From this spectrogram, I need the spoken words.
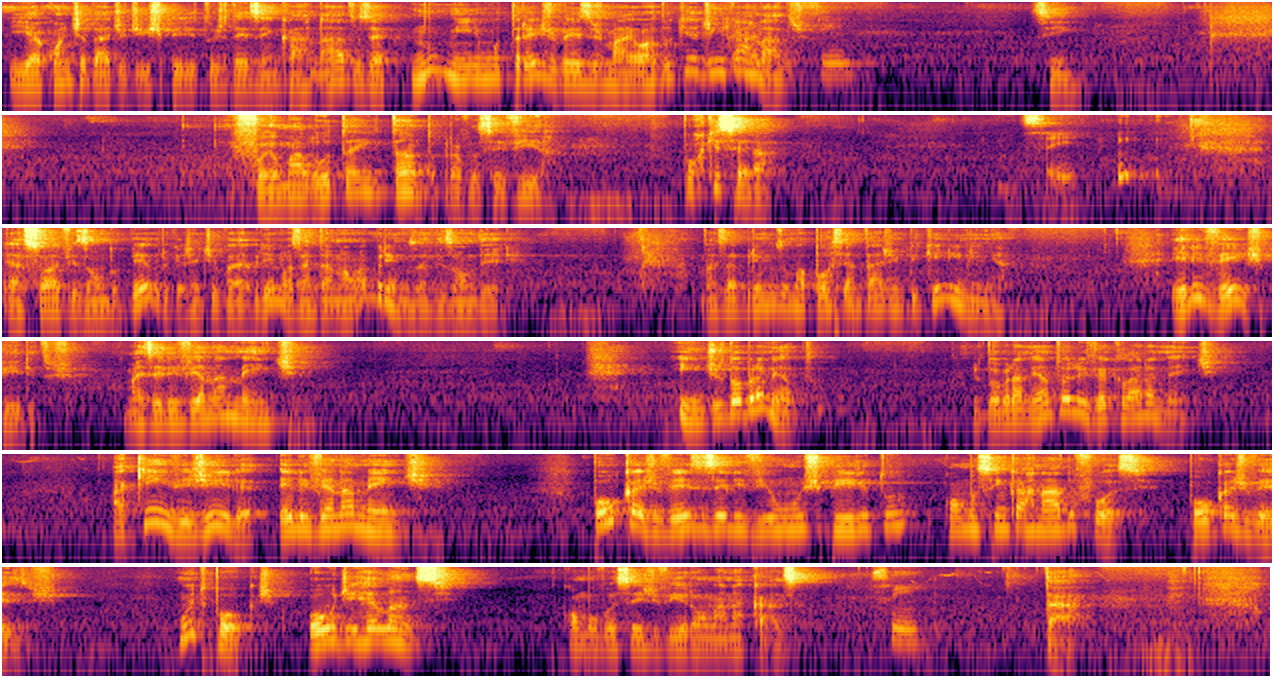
E a quantidade de espíritos desencarnados é, no mínimo, três vezes maior do que a de encarnados. Sim. Sim. Foi uma luta e tanto para você vir. Por que será? Não sei. É só a visão do Pedro que a gente vai abrir? Nós ainda não abrimos a visão dele. Nós abrimos uma porcentagem pequenininha. Ele vê espíritos, mas ele vê na mente. E em desdobramento. Desdobramento ele vê claramente. Aqui em vigília, ele vê na mente. Poucas vezes ele viu um espírito como se encarnado fosse. Poucas vezes. Muito poucas. Ou de relance, como vocês viram lá na casa. Sim. Tá.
